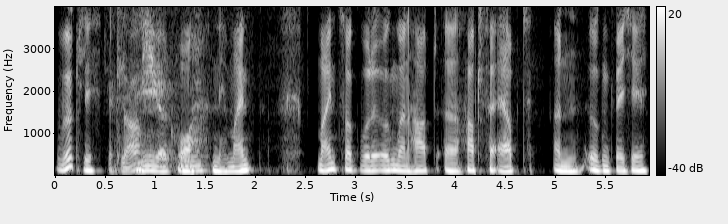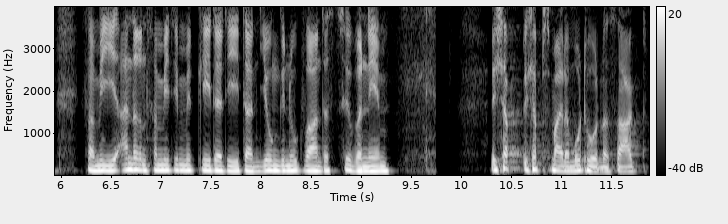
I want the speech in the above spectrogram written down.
wirklich? Ja, klar. Mega cool. Boah, nee, mein, mein Zock wurde irgendwann hart, äh, hart vererbt an irgendwelche Familie, anderen Familienmitglieder, die dann jung genug waren, das zu übernehmen. Ich habe es meiner Mutter untersagt.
